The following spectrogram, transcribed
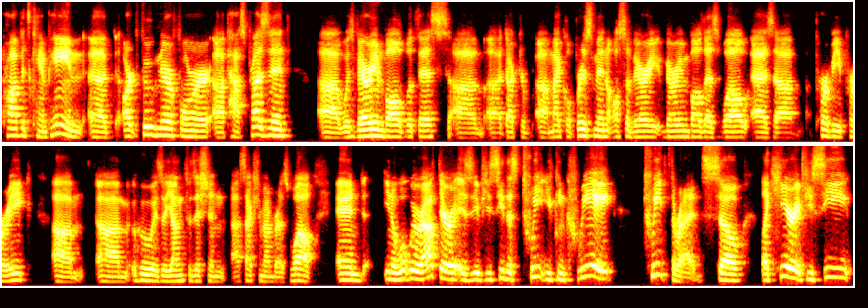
profits campaign. Uh, Art Fougner, former uh, past president, uh, was very involved with this. Um, uh, Dr. Michael Brisman also very, very involved as well as uh, Purvi Parikh, um, um, who is a young physician section member as well. And you know what we were out there is if you see this tweet, you can create tweet threads. So like here, if you see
